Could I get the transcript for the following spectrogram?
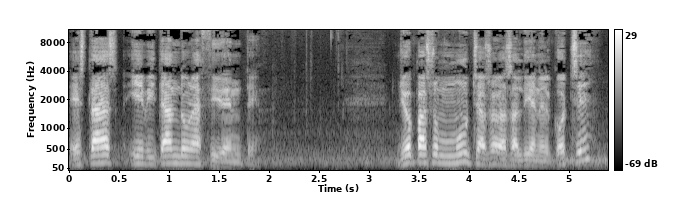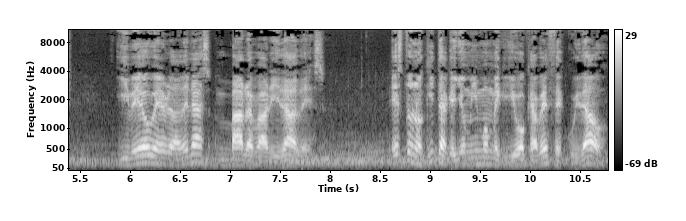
estás evitando un accidente. Yo paso muchas horas al día en el coche y veo verdaderas barbaridades. Esto no quita que yo mismo me equivoque a veces, cuidado.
